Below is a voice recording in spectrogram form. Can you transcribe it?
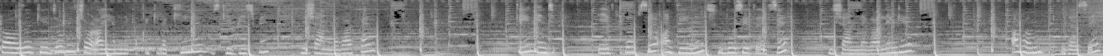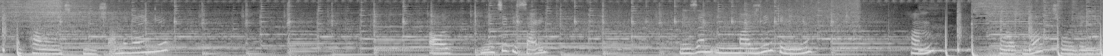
ट्राउज़र की जो भी चौड़ाई हमने कपड़े की रखी है, उसके बीच में निशान लगाकर तीन इंच एक तरफ़ से और तीन इंच दूसरी तरफ़ से निशान लगा लेंगे। अब हम इधर से अट्ठारह इंच निशान लगाएँगे। और नीचे की साइड मार्जिनिंग के लिए हम थोड़ा थोड़ा छोड़ देंगे।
